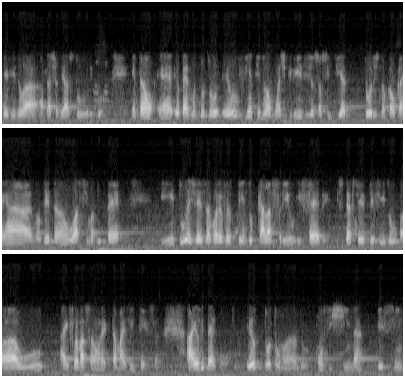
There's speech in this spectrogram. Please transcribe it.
devido à, taxa de ácido úrico. Então, é, eu pergunto, doutor, eu vinha tendo algumas crises, eu só sentia dores no calcanhar, no dedão ou acima do pé, e duas vezes agora eu venho tendo calafrio e febre. Isso deve ser devido ao à inflamação, né, que está mais intensa. Aí eu lhe pergunto, eu estou tomando consistina B5.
